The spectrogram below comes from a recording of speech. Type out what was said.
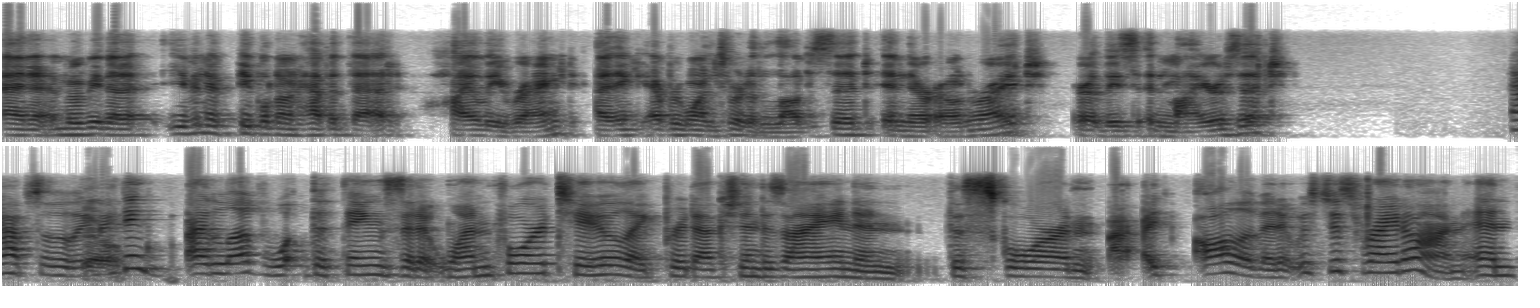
and a movie that even if people don't have it that highly ranked, I think everyone sort of loves it in their own right, or at least admires it. Absolutely. And I think I love what the things that it won for too, like production design and the score and I, all of it. It was just right on. And,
